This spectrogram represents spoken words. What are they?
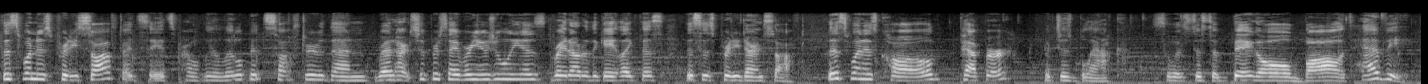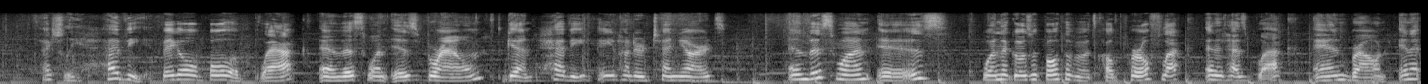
This one is pretty soft. I'd say it's probably a little bit softer than Red Heart Super Saver usually is. Right out of the gate like this, this is pretty darn soft. This one is called Pepper, which is black. So it's just a big old ball. It's heavy. It's actually heavy. Big old bowl of black. And this one is brown. Again, heavy, 810 yards. And this one is one that goes with both of them. It's called Pearl Fleck and it has black and brown in it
